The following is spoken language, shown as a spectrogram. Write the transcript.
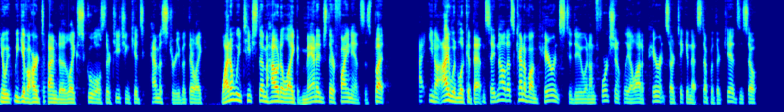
you know, we, we give a hard time to like schools. They're teaching kids chemistry, but they're like, why don't we teach them how to like manage their finances? But I, you know, I would look at that and say, no, that's kind of on parents to do. And unfortunately, a lot of parents are taking that step with their kids. And so,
